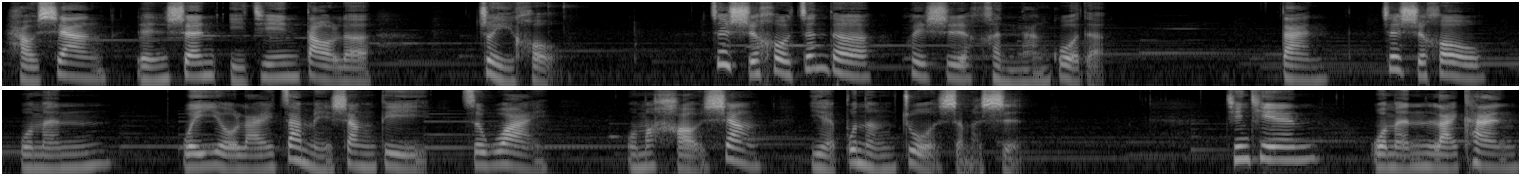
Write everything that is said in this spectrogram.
好像人生已经到了最后，这时候真的会是很难过的。但这时候，我们唯有来赞美上帝之外，我们好像也不能做什么事。今天我们来看，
